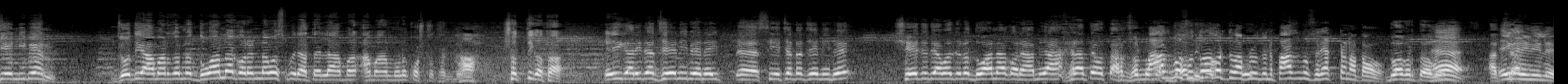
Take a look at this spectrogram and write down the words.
যে নিবেন যদি আমার জন্য দোয়া না করেন নামাজ পড়া তাহলে আমার আমার মনে কষ্ট থাকবে। সত্যি কথা এই গাড়িটা যে নিবেন এই সিএচআরটা যে নিবে সে যদি আমার জন্য দোয়া না করে আমি আখেরাতেও তার জন্য পাঁচ বছর দোয়া করতে হবে আপনার জন্য পাঁচ বছর একটা না তাও। দোয়া করতে হবে। হ্যাঁ আচ্ছা। এই গাড়ি নিলে।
